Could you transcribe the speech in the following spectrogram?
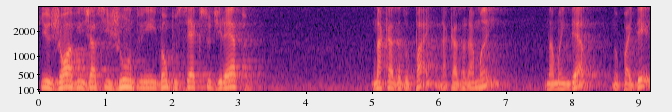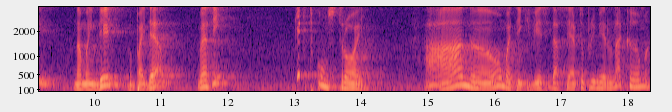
que os jovens já se juntam e vão para o sexo direto, na casa do pai, na casa da mãe, na mãe dela, no pai dele, na mãe dele, no pai dela, não é assim? O que é que tu constrói? Ah, não, mas tem que ver se dá certo primeiro na cama.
